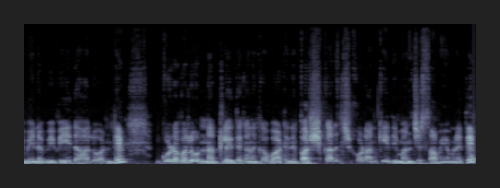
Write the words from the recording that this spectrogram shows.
ఏమైనా విభేదాలు అంటే గొడవలు ఉన్నట్లయితే కనుక వాటిని పరిష్కరించుకోవడానికి ఇది మంచి సమయం అయితే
